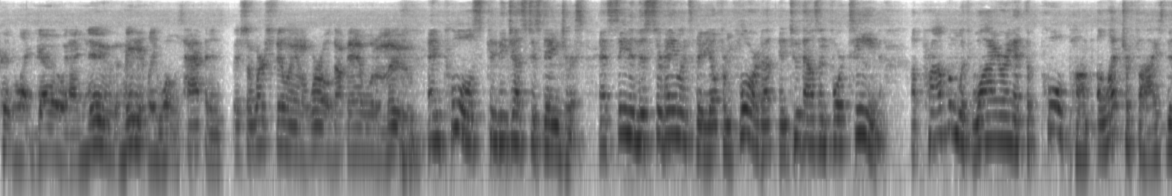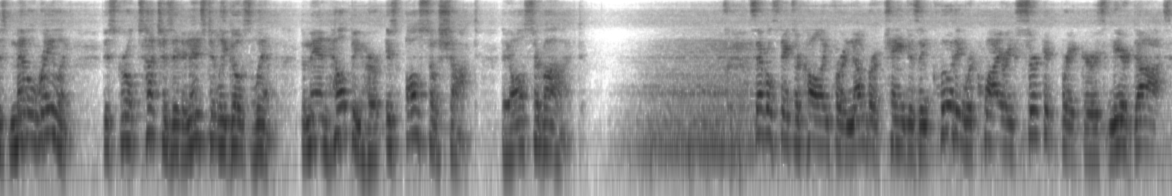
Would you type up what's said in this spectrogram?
couldn't let go, and I knew immediately what was happening. It's the worst feeling in the world not being able to move. And pools can be just as dangerous, as seen in this surveillance video from Florida in 2014. A problem with wiring at the pool pump electrifies this metal railing. This girl touches it and instantly goes limp. The man helping her is also shocked. They all survived. Several states are calling for a number of changes, including requiring circuit breakers near docks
